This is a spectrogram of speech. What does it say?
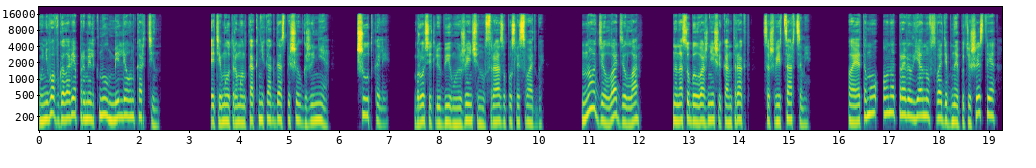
у него в голове промелькнул миллион картин. Этим утром он как никогда спешил к жене. Шутка ли? Бросить любимую женщину сразу после свадьбы. Но дела, дела. На носу был важнейший контракт со швейцарцами. Поэтому он отправил Яну в свадебное путешествие –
